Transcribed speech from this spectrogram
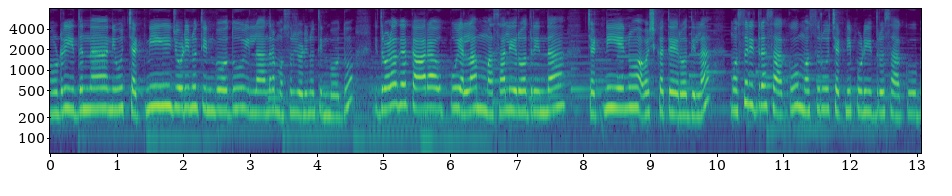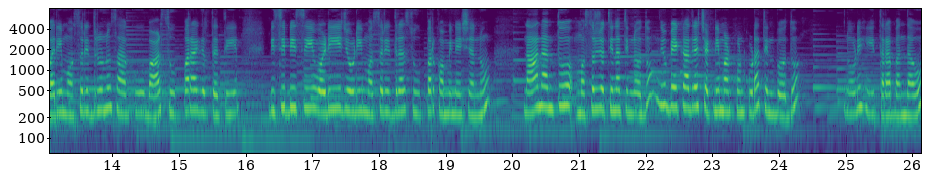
ನೋಡ್ರಿ, ಇದನ್ನು ನೀವು ಚಟ್ನಿ ಜೋಡಿನೂ ತಿನ್ಬೋದು ಇಲ್ಲ ಅಂದ್ರೆ ಮೊಸರು ಜೋಡಿನೂ ತಿನ್ಬೋದು. ಇದ್ರೊಳಗೆ ಖಾರ, ಉಪ್ಪು ಎಲ್ಲ ಮಸಾಲೆ ಇರೋದ್ರಿಂದ ಚಟ್ನಿ ಏನು ಅವಶ್ಯಕತೆ ಇರೋದಿಲ್ಲ. ಮೊಸರು ಇದ್ರೆ ಸಾಕು, ಮೊಸರು ಚಟ್ನಿ ಪುಡಿ ಇದ್ರೂ ಸಾಕು, ಬರೀ ಮೊಸರು ಇದ್ರೂ ಸಾಕು ಭಾಳ ಸೂಪರಾಗಿರ್ತೈತಿ ಬಿಸಿ ಬಿಸಿ ವಡಿ ಜೋಡಿ ಮೊಸರು ಇದ್ರೆ ಸೂಪರ್ ಕಾಂಬಿನೇಷನ್ನು ನಾನಂತೂ ಮೊಸರು ಜೊತೆನ ತಿನ್ನೋದು, ನೀವು ಬೇಕಾದರೆ ಚಟ್ನಿ ಮಾಡ್ಕೊಂಡು ಕೂಡ ತಿನ್ಬೋದು. ನೋಡಿ, ಈ ಥರ ಬಂದವು.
